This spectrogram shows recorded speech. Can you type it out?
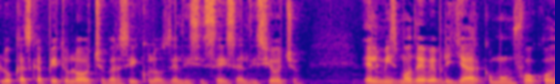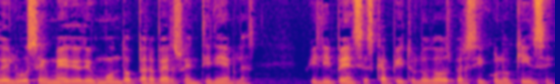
Lucas capítulo 8 versículos del 16 al 18. Él mismo debe brillar como un foco de luz en medio de un mundo perverso en tinieblas. Filipenses capítulo 2 versículo 15.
